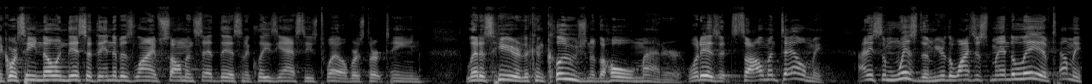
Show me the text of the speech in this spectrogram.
of course, he knowing this at the end of his life, Solomon said this in Ecclesiastes 12, verse 13. Let us hear the conclusion of the whole matter. What is it? Solomon, tell me. I need some wisdom. You're the wisest man to live. Tell me,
